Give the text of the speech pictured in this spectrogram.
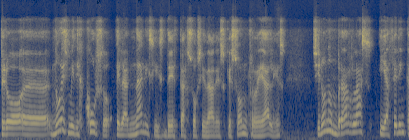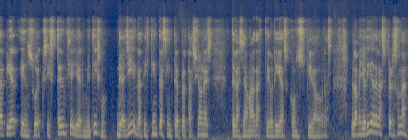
pero eh, no es mi discurso el análisis de estas sociedades que son reales, sino nombrarlas y hacer hincapié en su existencia y ermitismo. De allí las distintas interpretaciones de las llamadas teorías conspiradoras. La mayoría de las personas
